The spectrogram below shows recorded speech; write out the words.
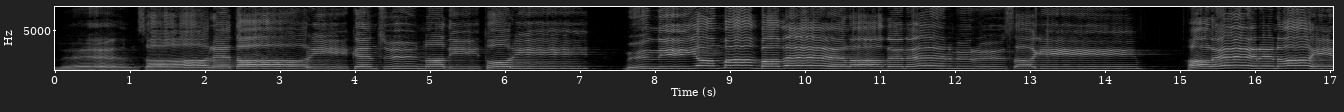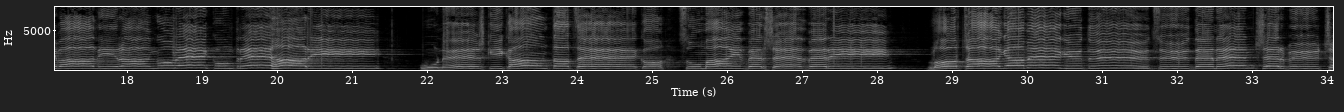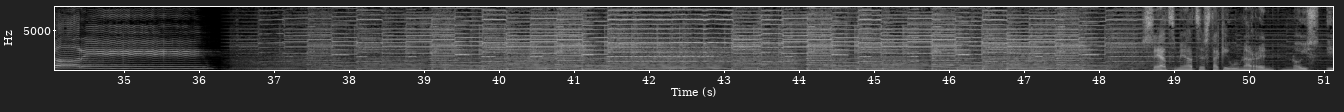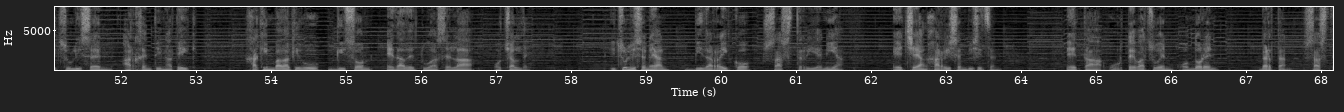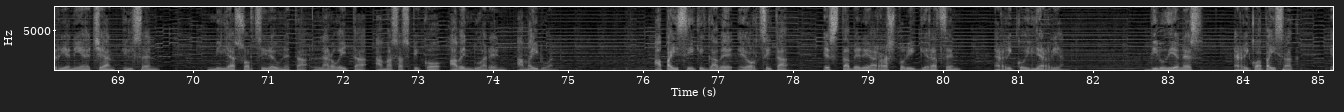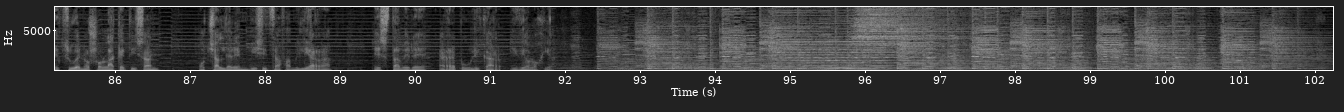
Lehen zaretarik entzun aditori, Mundian bat badela denen buruzagi. Halere nahi badiran Uneski kantatzeko zumait bersez berri, Lotsa gabe gütützü denen çerbüçari. Zehatz mehatz ez dakigun arren noiz itzuli zen Argentinatik, jakin badakigu gizon edadetua zela otxalde. Itzuli zenean, bidarraiko sastrienia etxean jarri zen bizitzen. Eta urte batzuen ondoren, bertan sastrienia etxean hil zen, mila sortzireun eta larogeita amazazpiko abenduaren amairuan. Apaizik gabe ehortzita, ez da bere arrastorik geratzen herriko hilerrian. Dirudienez, herriko apaisak etzuen oso laket izan otxalderen bizitza familiarra ez da bere errepublikar ideologia.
